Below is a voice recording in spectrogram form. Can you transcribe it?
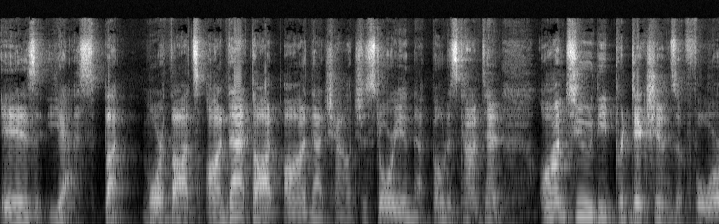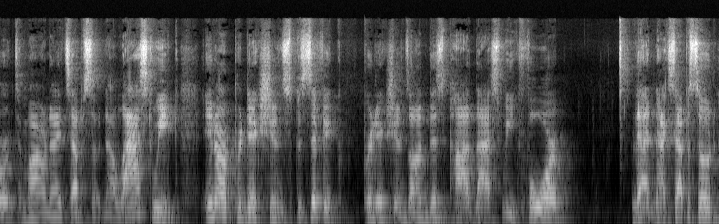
is yes. But more thoughts on that thought on that Challenge Historian, that bonus content. On to the predictions for tomorrow night's episode. Now, last week, in our predictions, specific predictions on this pod last week for that next episode,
